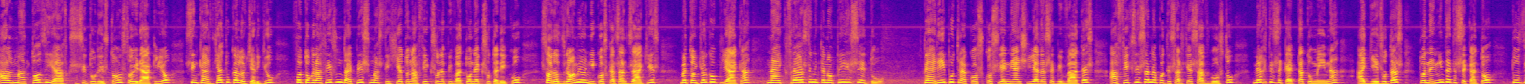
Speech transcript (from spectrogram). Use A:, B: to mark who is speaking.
A: Αλματώδη αύξηση τουριστών στο Ηράκλειο στην καρδιά του καλοκαιριού φωτογραφίζουν τα επίσημα στοιχεία των αφήξεων επιβατών εξωτερικού στο αεροδρόμιο Νίκος Καζαντζάκης με τον Γιώργο Πλιάκα να εκφράζει την ικανοποίησή του. Περίπου 329.000 επιβάτες αφήξησαν από τις αρχές Αυγούστου μέχρι τις 17 του μήνα, αγγίζοντας το 90% του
